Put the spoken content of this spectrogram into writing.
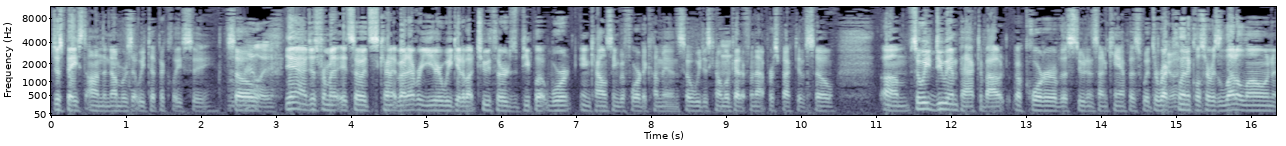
just based on the numbers that we typically see. So Really? yeah, just from a, it, so it's kind of about every year we get about two thirds of people that weren't in counseling before to come in. So we just kind of look at it from that perspective. So. Um, so we do impact about a quarter of the students on campus with direct Good. clinical service, let alone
